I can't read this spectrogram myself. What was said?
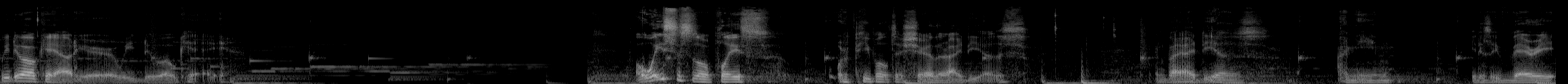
we do okay out here. We do okay. Oasis is a place where people to share their ideas. And by ideas, I mean it is a very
